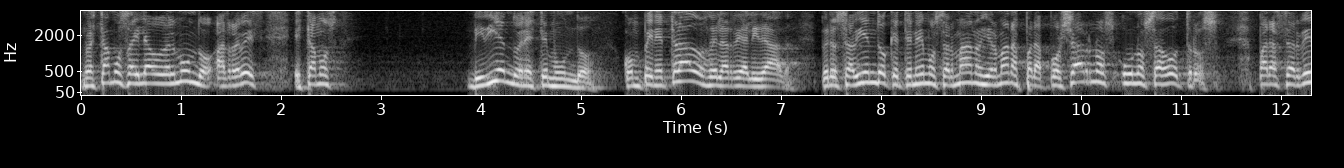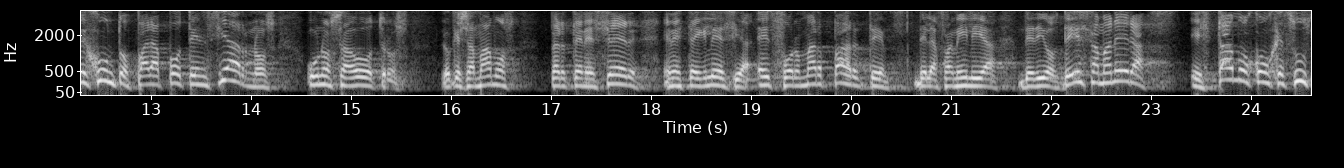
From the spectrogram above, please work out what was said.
No estamos aislados del mundo, al revés, estamos viviendo en este mundo, compenetrados de la realidad, pero sabiendo que tenemos hermanos y hermanas para apoyarnos unos a otros, para servir juntos, para potenciarnos unos a otros. Lo que llamamos pertenecer en esta iglesia es formar parte de la familia de Dios. De esa manera estamos con Jesús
